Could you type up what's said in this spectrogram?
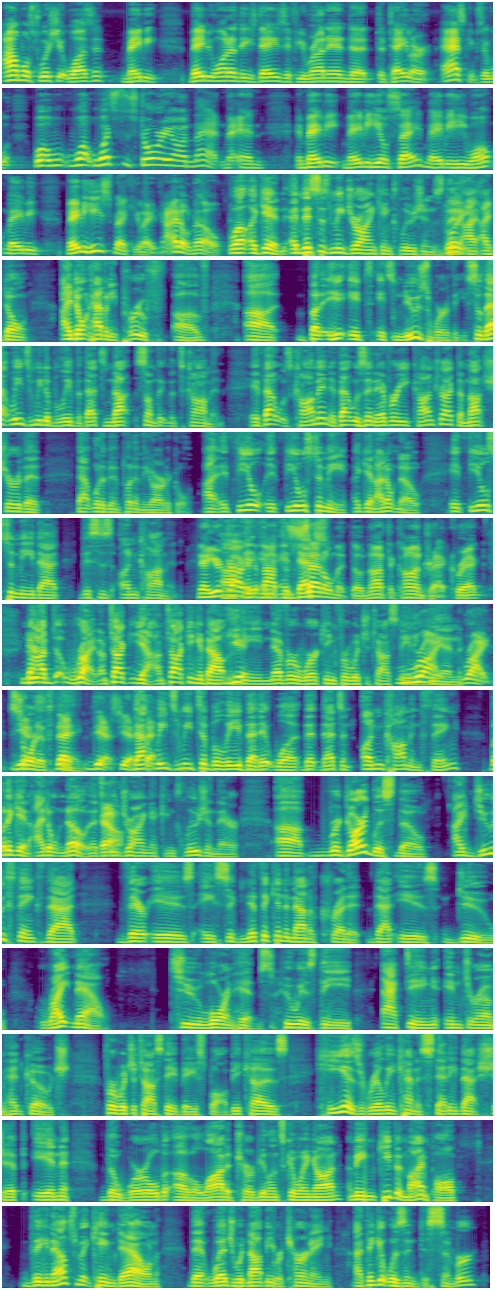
I almost wish it wasn't. Maybe maybe one of these days, if you run into to Taylor, ask him. Say, well, what, what what's the story on that? And and maybe maybe he'll say, maybe he won't. Maybe maybe he's speculating. I don't know. Well, again, and this is me drawing conclusions that I, I don't I don't have any proof of. Uh, but it, it's it's newsworthy, so that leads me to believe that that's not something that's common. If that was common, if that was in every contract, I'm not sure that that would have been put in the article. I, it feel it feels to me again. I don't know. It feels to me that this is uncommon. Now you're Uh, talking and- about and the settlement, though, not the contract, correct? No, I'm, right. I'm talking. Yeah, I'm talking about Yeah. the never working for Wichita State right, again, right, sort yes, of that- thing. yes, yes. that, that- leads me to believe that it was that that's an uncommon thing. But again, I don't know. That's Yeah. me drawing a conclusion there. Uh, regardless, though, I do think that there is a significant amount of credit that is due right now to Loren Hibbs, who is the acting interim head coach for Wichita State baseball, because he has really kind of steadied that ship in the world of a lot of turbulence going on. I mean, keep in mind, Paul, the announcement came down that Wedge would not be returning. I think it was in December.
